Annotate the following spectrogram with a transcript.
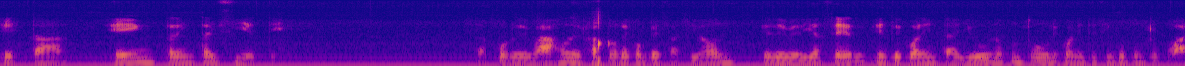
está en 37. Está por debajo del factor de compensación que debería ser entre 41.1 y 45.4.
